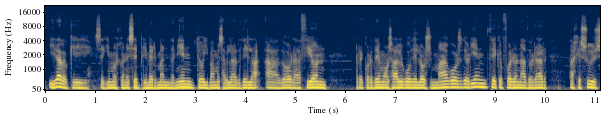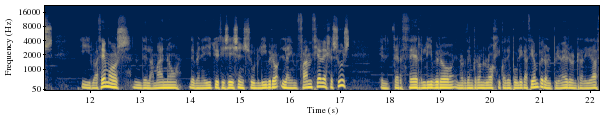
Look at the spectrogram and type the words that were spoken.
Y dado que seguimos con ese primer mandamiento y vamos a hablar de la adoración, recordemos algo de los magos de Oriente que fueron a adorar a Jesús y lo hacemos de la mano de Benedicto XVI en su libro La infancia de Jesús, el tercer libro en orden cronológico de publicación, pero el primero en realidad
